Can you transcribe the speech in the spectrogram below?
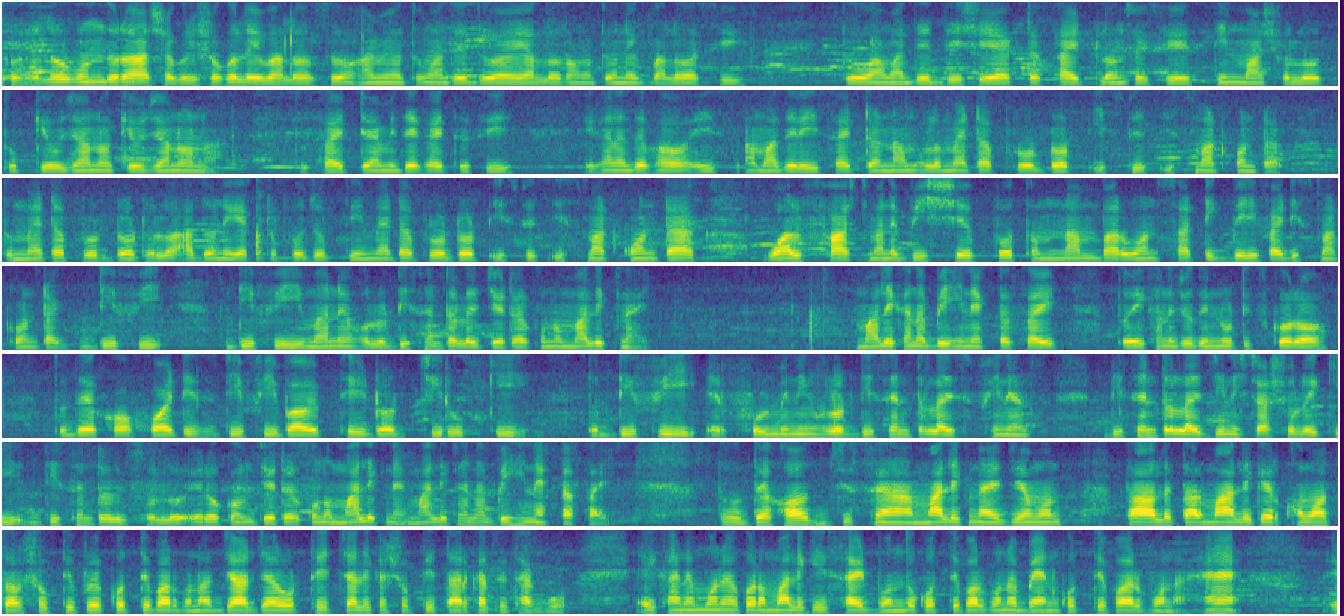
তো হ্যালো বন্ধুরা, আশা করি সকলেই ভালো আছো। আমিও তোমাদের দোয়াই আল্লাহর রহমতে অনেক ভালো আছি। তো আমাদের দেশে একটা সাইট লঞ্চ হয়েছে, তিন মাস হলো। তো কেউ জানো কেউ জানো না। তো সাইটটা আমি দেখাইতেছি। এখানে দেখো, এই আমাদের এই সাইটটার নাম হলো Metapro dot space smart contact তো মেটাপ্রো ডট হলো আধুনিক একটা প্রযুক্তি। Metapro dot space smart contact world first মানে বিশ্বের প্রথম number one সার্টিক verified smart contact DeFi DeFi মানে হলো ডিসেন্ট্রালাইজ যেটার কোনো মালিক নাই। মালিকানাবিহীন একটা সাইট তো এখানে যদি নোটিস করো, তো দেখো, হোয়াট ইজ ডিফি বা ওয়েব থ্রি ডট জিরো কি? তো ডিফি এর ফুল মিনিং হলো ডিসেন্ট্রালাইজ ফিন্যান্স ডিসেন্ট্রালাইজ জিনিসটা আসলে কি? ডিসেন্ট্রালাইজ হলো এরকম যেটার কোনো মালিক নাই, মালিকানাবিহীন একটা সাইট তো দেখো মালিক নাই যেমন তাহলে তার মালিকের ক্ষমতা শক্তি প্রয়োগ করতে পারব না, যার যার অর্থের চালিকা শক্তি তার কাছে থাকব। এখানে মনে করো মালিক এই সাইট বন্ধ করতে পারব না ব্যান করতে পারব না হ্যাঁ?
